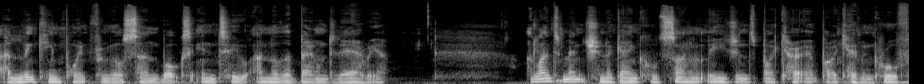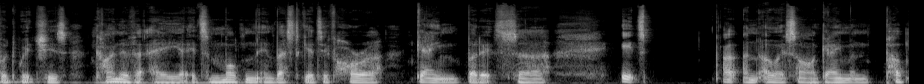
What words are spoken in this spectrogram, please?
a linking point from your sandbox into another bounded area. I'd like to mention a game called Silent Legions by by Kevin Crawford, which is kind of a it's a modern investigative horror game, but it's uh, it's an OSR game and pub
